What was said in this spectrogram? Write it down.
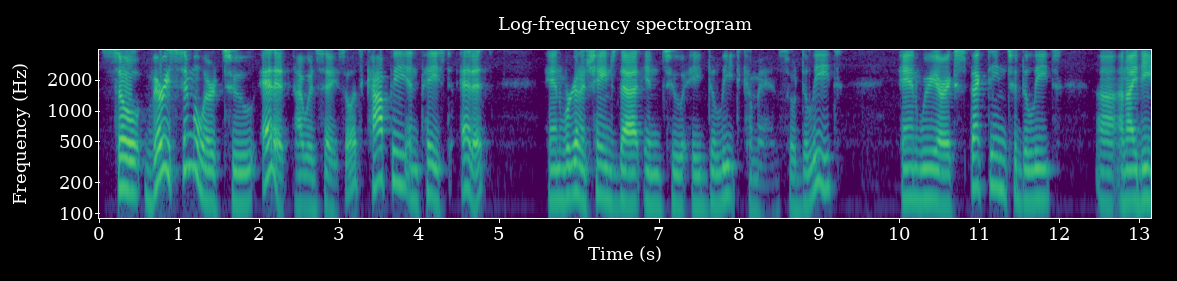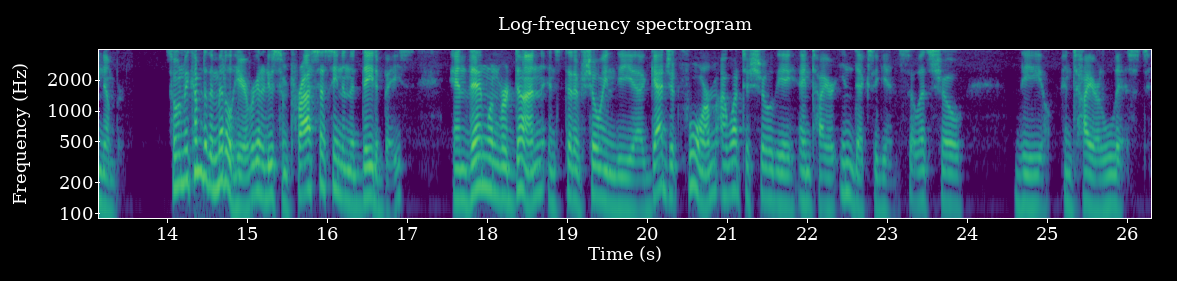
So very similar to edit, I would say. So let's copy and paste edit and we're going to change that into a delete command. So delete and we are expecting to delete uh, an ID number. So when we come to the middle here, we're going to do some processing in the database and then when we're done, instead of showing the uh, gadget form, I want to show the entire index again. So let's show the entire list.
